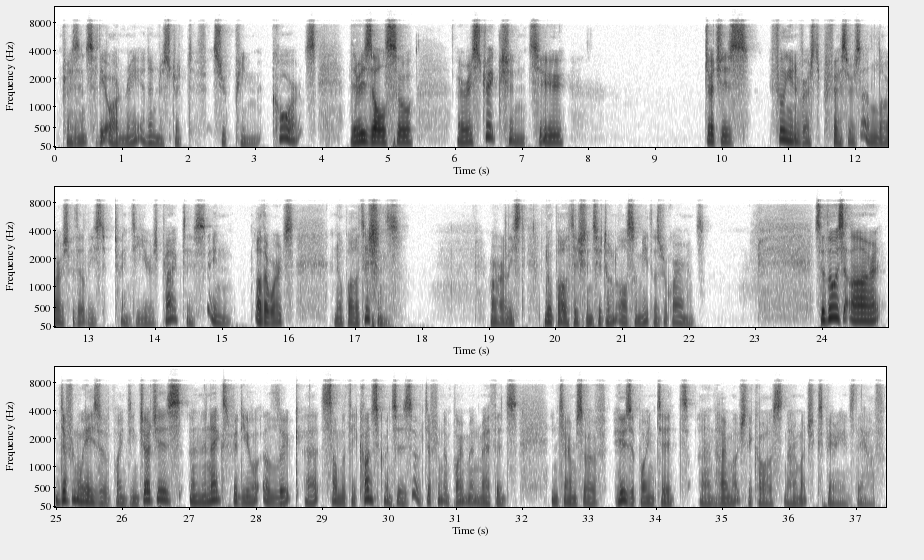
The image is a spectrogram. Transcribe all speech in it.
presidents of the ordinary and administrative Supreme Courts. There is also a restriction to judges, full university professors, and lawyers with at least 20 years practice. In other words, no politicians, or at least no politicians who don't also meet those requirements. So those are different ways of appointing judges. In the next video, I'll look at some of the consequences of different appointment methods in terms of who's appointed and how much they cost and how much experience they have.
